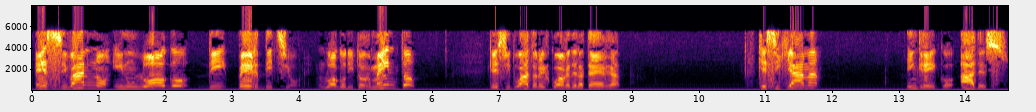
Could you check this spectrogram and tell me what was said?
essi vanno in un luogo di perdizione, un luogo di tormento che è situato nel cuore della terra, che si chiama in greco Hades,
